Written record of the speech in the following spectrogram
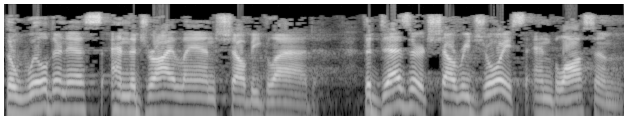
the wilderness and the dry land shall be glad. The desert shall rejoice and blossom.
